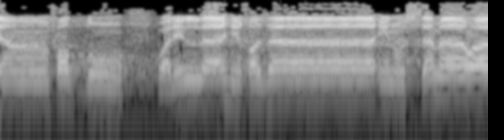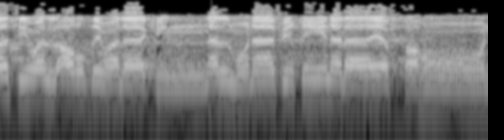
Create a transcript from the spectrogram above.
ينفضوا ولله خزائن السماوات والأرض ولكن المنافقين لا يفقهون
